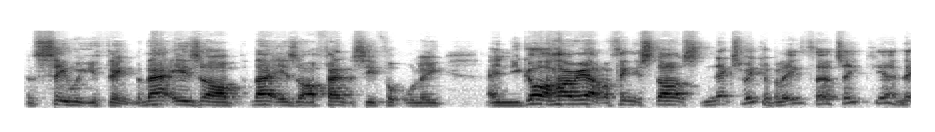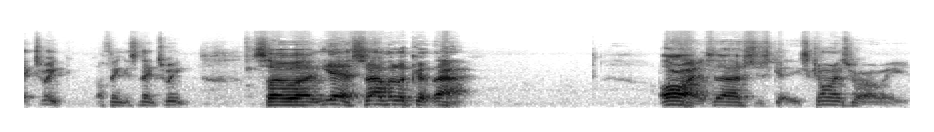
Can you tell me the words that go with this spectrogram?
and see what you think. But that is our that is our fantasy football league, and you got to hurry up. I think it starts next week, I believe, thirteenth. Yeah, next week. I think it's next week. So uh, yeah, so have a look at that. All right, so let's just get these comments. Where are we?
